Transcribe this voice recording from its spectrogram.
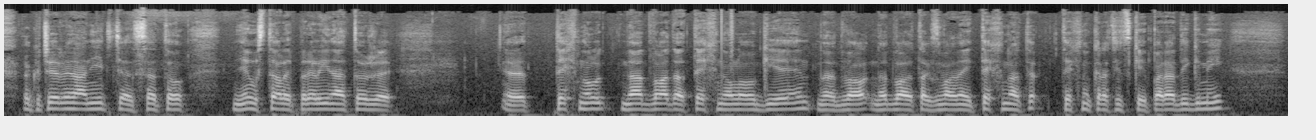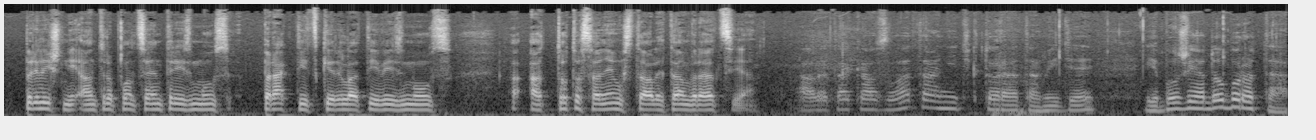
Ako červená niť sa to neustále prelína to, že technolo- nadvláda technológie, nadvláda tzv. Techno- technokratickej paradigmy, prílišný antropocentrizmus, praktický relativizmus a, a toto sa neustále tam vracia. Ale taká zlatá niť, ktorá tam ide, je Božia dobrota.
